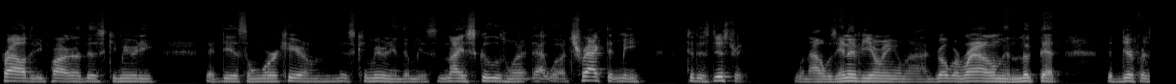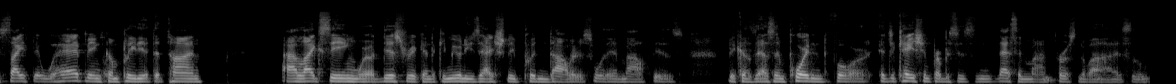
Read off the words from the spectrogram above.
proud to be part of this community that did some work here in this community. And them it's nice schools were- that were attracted me to this district. When I was interviewing, and I drove around and looked at the different sites that were- had been completed at the time, I like seeing where a district and the community is actually putting dollars where their mouth is because that's important for education purposes and that's in my personal eyes. So.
